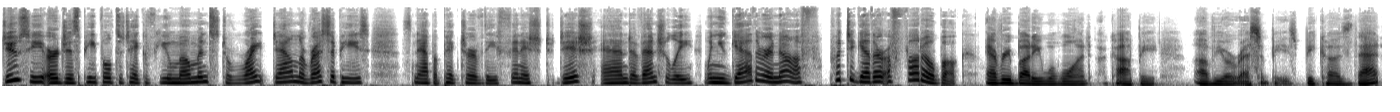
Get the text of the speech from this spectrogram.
Doocy urges people to take a few moments to write down the recipes, snap a picture of the finished dish, and eventually, when you gather enough, put together a photo book. Everybody will want a copy of your recipes because that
